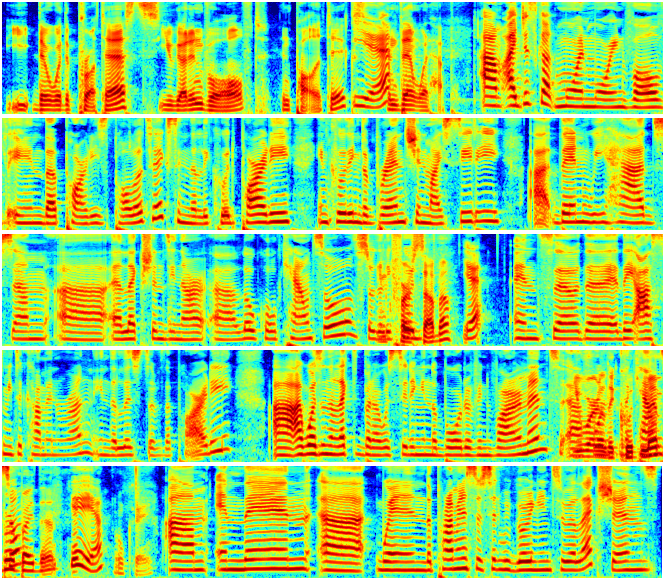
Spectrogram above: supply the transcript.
y- there were the protests, you got involved in politics. Yeah. And then what happened? Um, I just got more and more involved in the party's politics, in the Likud party, including the branch in my city. Uh, then we had some uh, elections in our uh, local council. So the Likud, Saba? yeah. And so the, they asked me to come and run in the list of the party. Uh, I wasn't elected, but I was sitting in the board of environment. Uh, you were a the Likud member by then? Yeah, yeah. Okay. Um, and then uh, when the prime minister said we're going into elections,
